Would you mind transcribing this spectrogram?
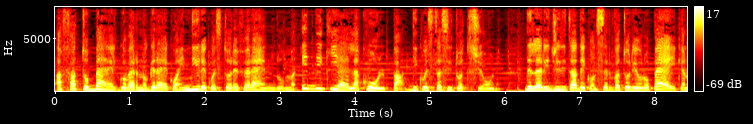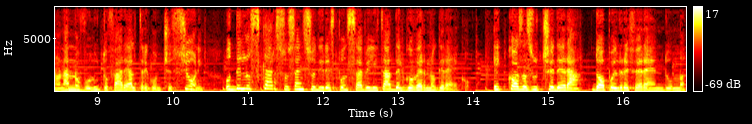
Ha fatto bene il governo greco a indire questo referendum e di chi è la colpa di questa situazione? Della rigidità dei conservatori europei che non hanno voluto fare altre concessioni o dello scarso senso di responsabilità del governo greco? E cosa succederà dopo il referendum?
